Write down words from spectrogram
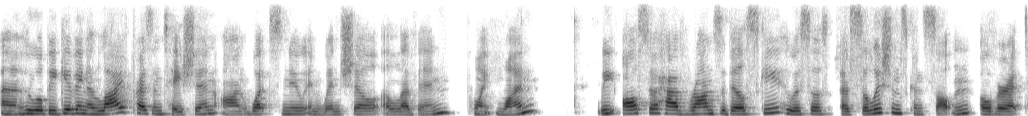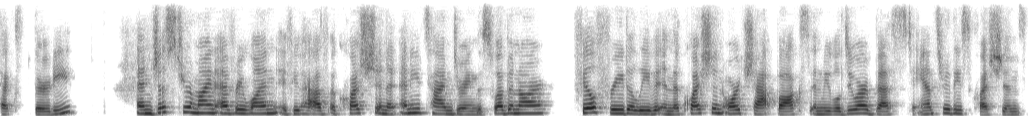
uh, who will be giving a live presentation on what's new in Windchill 11.1. We also have Ron Zabilski, who is a solutions consultant over at Tech30. And just to remind everyone, if you have a question at any time during this webinar, Feel free to leave it in the question or chat box and we will do our best to answer these questions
